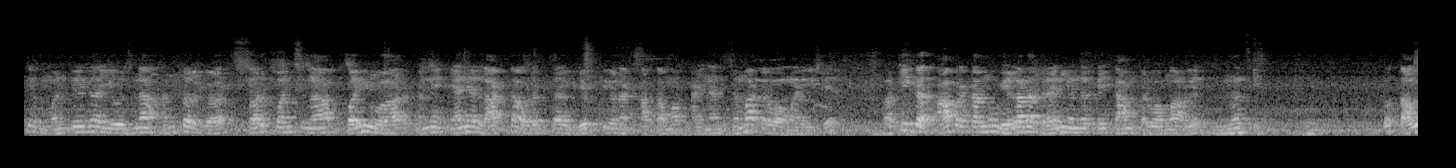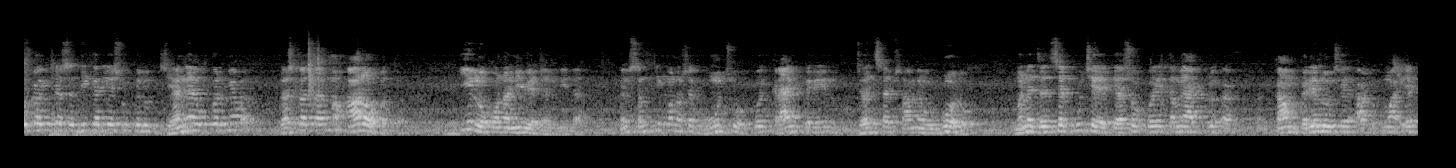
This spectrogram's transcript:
કે મનરેગા યોજના અંતર્ગત સરપંચના પરિવાર અને એને લાગતા ઓળખતા વ્યક્તિઓના ખાતામાં ફાઇનાન્સ જમા કરવામાં આવી છે. હકીકત આ પ્રકારનું વેલાડા ધરાની અંદર કંઈ કામ કરવામાં આવેલ નથી. તો તાલુકા વિકાસ અધિકારીએ શું કર્યું? જેને ઉપર મેં ભ્રષ્ટાચારનો આરોપ હતો, એ લોકોના નિવેદન લીધા. મેં સમથિંગમાંનો સાહેબ, હું છું, કોઈ ક્રાઇમ કરીને જજ સાહેબ સામે ઊભો રહો. મને જજ સાહેબ પૂછે કે અશોકભાઈ તમે આ કામ કરેલું છે, આ ટૂંકમાં એક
